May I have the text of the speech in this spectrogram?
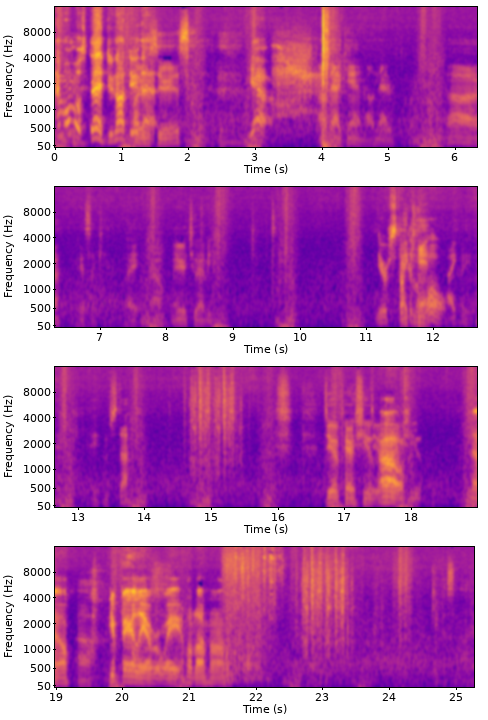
I'm almost dead. Do not do Are you that. serious? Yeah. I don't think I can. I don't think you're quite. Uh, I guess I can. Wait, no. Maybe you're too heavy. You're stuck I in the can't- wall. I, I, am stuck. Do you have a parachute? Oh. No. Oh, You're barely overweight. Hold on, hold on. keep us alive.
